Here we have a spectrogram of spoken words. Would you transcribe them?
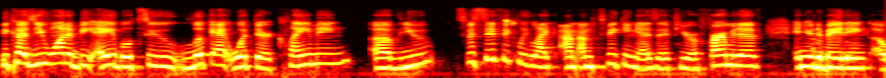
because you want to be able to look at what they're claiming of you specifically like I'm, I'm speaking as if you're affirmative and you're debating a,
